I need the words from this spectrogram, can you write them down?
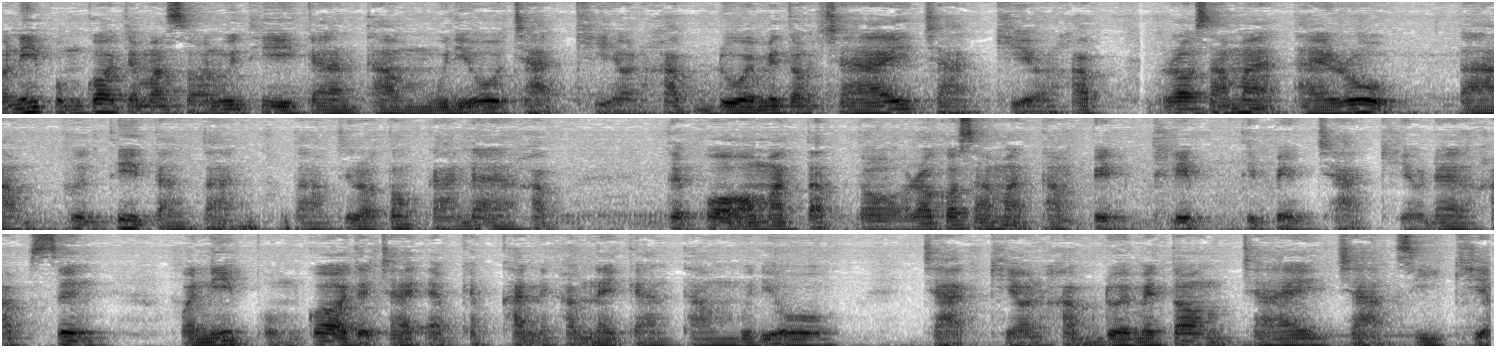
วันนี้ผมก็จะมาสอนวิธีการทำวิดีโอฉากเขียวนะครับ โดยไม่ต้องใช้ฉากเขียวครับ เราสามารถถ่ายรูปตามพื้นที่ต่างๆ ตามที่เราต้องการได้นะครับ แต่พอเอามาตัดต่อเราก็สามารถทำเป็นคลิปที่เป็นฉากเขียวได้นะครับ ซึ่งวันนี้ผมก็จะใช้แอป CapCut นะครับในการทำวิดีโอฉากเขียวนะครับ โดยไม่ต้องใช้ฉากสีเขียว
